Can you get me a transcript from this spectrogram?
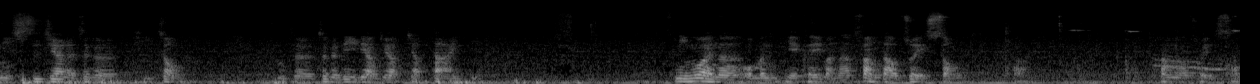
你施加的这个体重，你的这个力量就要比较大一点。另外呢，我们也可以把它放到最松，啊，放到最松，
